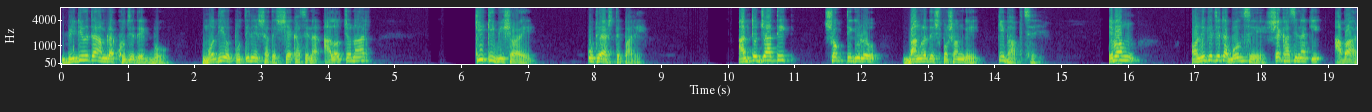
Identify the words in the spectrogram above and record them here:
ভিডিওতে আমরা খুঁজে দেখব মোদী ও পুতিনের সাথে শেখ হাসিনার আলোচনার কি কি বিষয়ে উঠে আসতে পারে। আন্তর্জাতিক শক্তিগুলো বাংলাদেশ প্রসঙ্গে কি ভাবছে? এবং অনেকে যেটা বলছে, শেখ হাসিনা কি আবার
